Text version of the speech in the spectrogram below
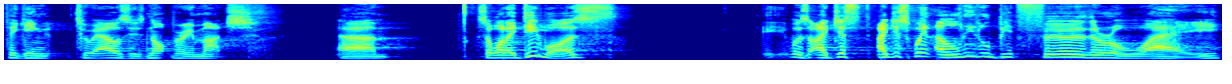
thinking, two hours is not very much. Um, so what I did was, was I just, I just went a little bit further away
